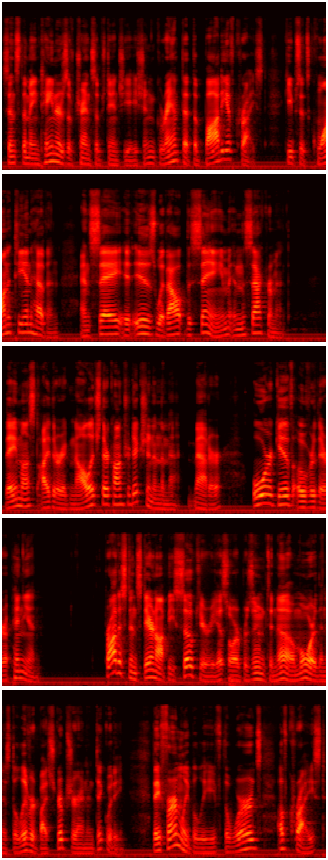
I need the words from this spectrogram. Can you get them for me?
since the maintainers of transubstantiation grant that the body of Christ keeps its quantity in heaven, and say it is without the same in the sacrament. They must either acknowledge their contradiction in the matter, or give over their opinion. Protestants dare not be so curious or presume to know more than is delivered by Scripture and antiquity. They firmly believe the words of Christ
